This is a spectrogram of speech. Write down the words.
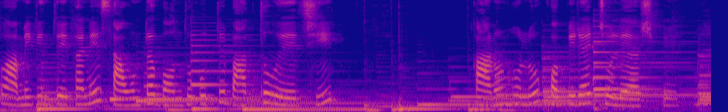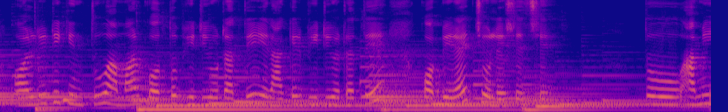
তো আমি কিন্তু এখানে সাউন্ডটা বন্ধ করতে বাধ্য হয়েছি। কারণ হলো কপিরাইট চলে আসবে। অলরেডি কিন্তু আমার গত ভিডিওটাতে, এর আগের ভিডিওটাতে কপিরাইট চলে এসেছে। তো আমি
